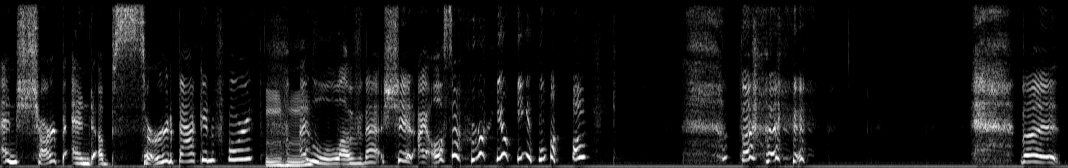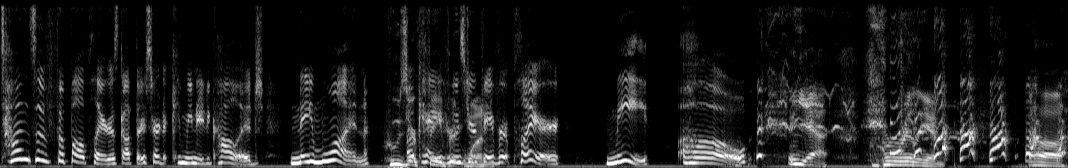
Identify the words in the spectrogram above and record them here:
and sharp and absurd back and forth Mm-hmm. i love that shit i also really loved the the tons of football players got their start at community college name one Who's your okay favorite who's your one? favorite player me oh yeah, brilliant. uh,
